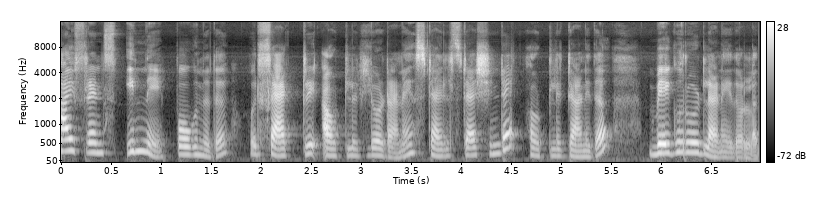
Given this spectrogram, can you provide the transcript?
ഹായ് ഫ്രണ്ട്സ് ഇന്നേ പോകുന്നത് ഒരു ഫാക്ടറി ഔട്ട്ലെറ്റിലോട്ടാണ് സ്റ്റൈൽ സ്റ്റാഷിന്റെ ഔട്ട്ലെറ്റാണിത് ബേഗു റോഡിലാണ് ഇതുള്ളത്.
